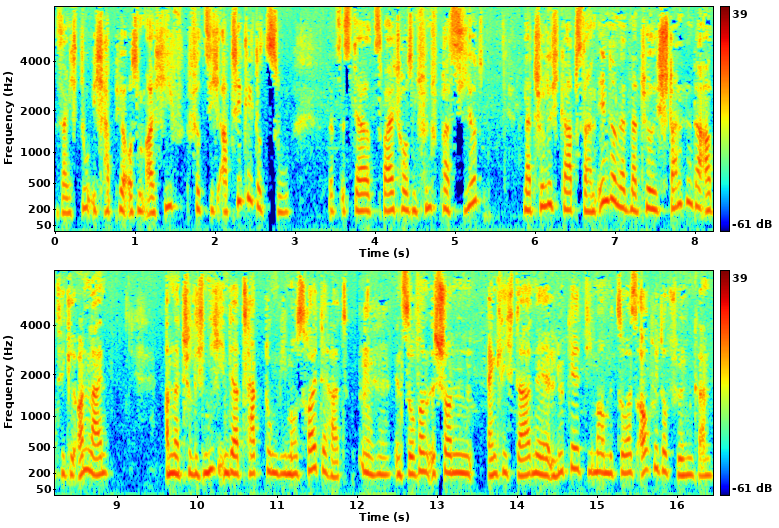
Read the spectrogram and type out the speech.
Da sage ich, du, ich habe hier aus dem Archiv 40 Artikel dazu. Jetzt ist der 2005 passiert. Natürlich gab es da ein Internet, natürlich standen da Artikel online, aber natürlich nicht in der Taktung, wie man es heute hat. Mhm. Insofern ist schon eigentlich da eine Lücke, die man mit sowas auch wieder füllen kann.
